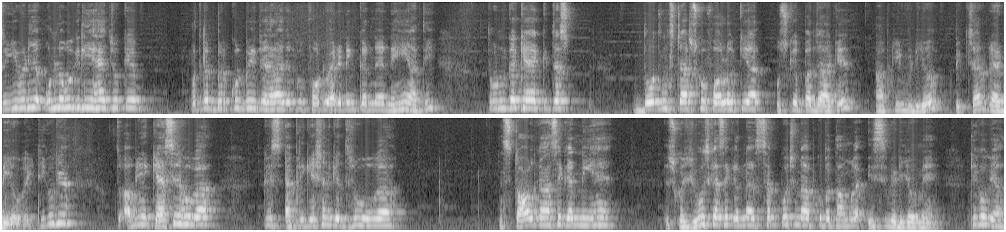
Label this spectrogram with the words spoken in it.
तो ये वीडियो उन लोगों के लिए है जो कि मतलब बिल्कुल भी जो है ना, जिनको फ़ोटो एडिटिंग करने नहीं आती तो उनका क्या है कि जस्ट दो तीन स्टेप्स को फॉलो किया, उसके ऊपर जाके आपकी वीडियो पिक्चर रेडी हो गई। ठीक हो गया? तो अब ये कैसे होगा? किस एप्लीकेशन के थ्रू होगा? इंस्टॉल कहाँ से करनी है? इसको यूज़ कैसे करना है? सब कुछ मैं आपको बताऊँगा इस वीडियो में। ठीक हो गया?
